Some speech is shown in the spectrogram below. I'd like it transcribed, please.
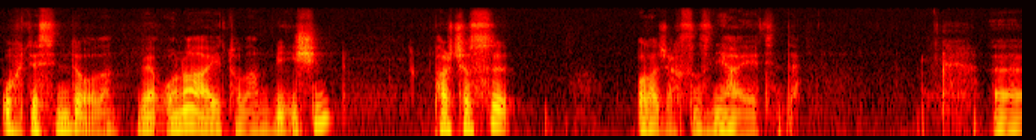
uhdesinde olan ve ona ait olan bir işin parçası olacaksınız nihayetinde. Ee,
